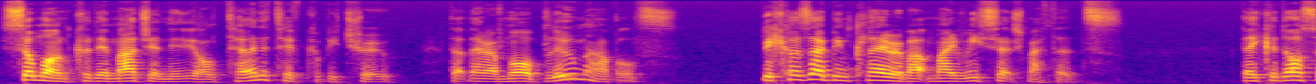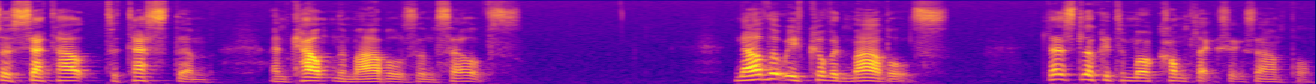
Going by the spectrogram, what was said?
Someone could imagine the alternative could be true, that there are more blue marbles. Because I've been clear about my research methods, they could also set out to test them and count the marbles themselves. Now that we've covered marbles, let's look at a more complex example.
